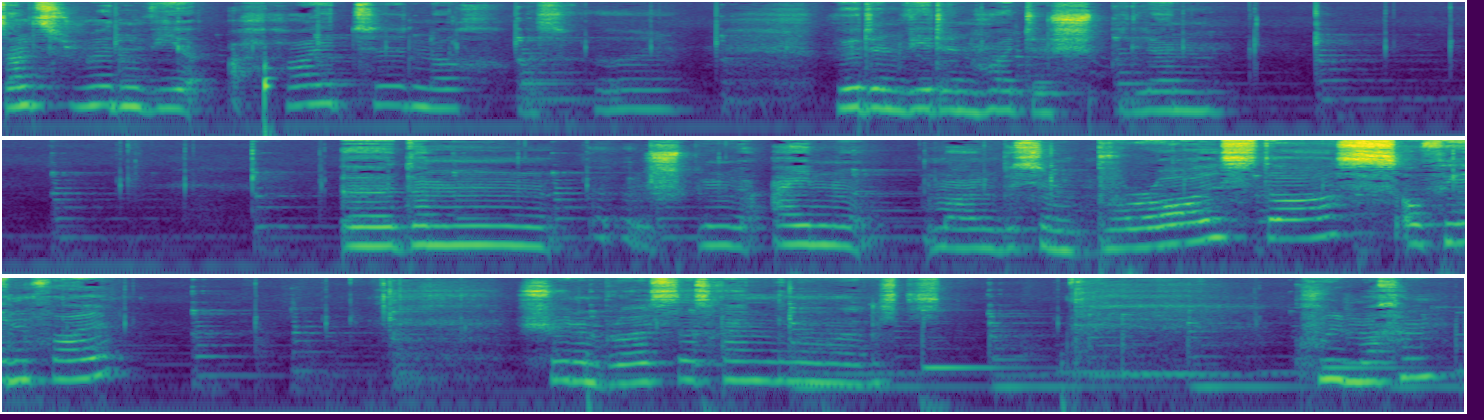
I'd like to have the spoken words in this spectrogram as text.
sonst würden wir heute noch, was würden wir denn heute spielen? Äh, dann spielen wir eine mal ein bisschen Brawl Stars auf jeden Fall. Schöne Brawl Stars reingehen und mal richtig cool machen.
